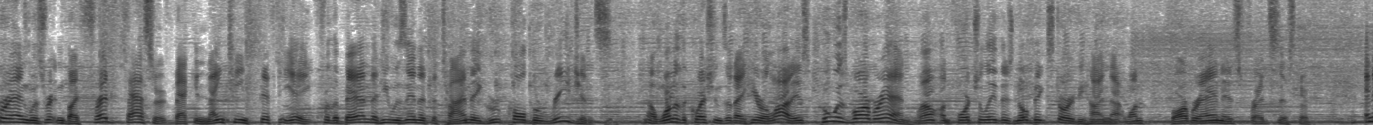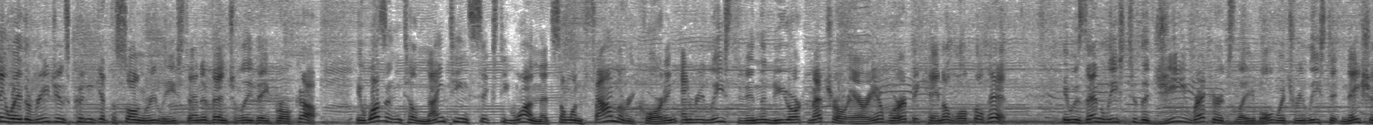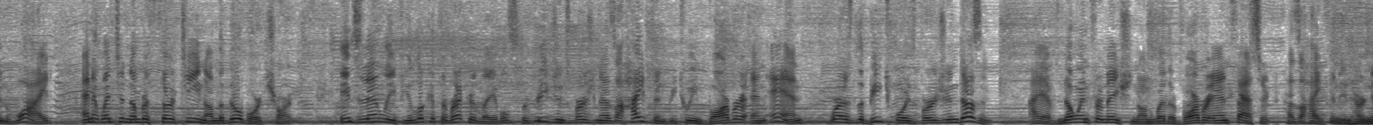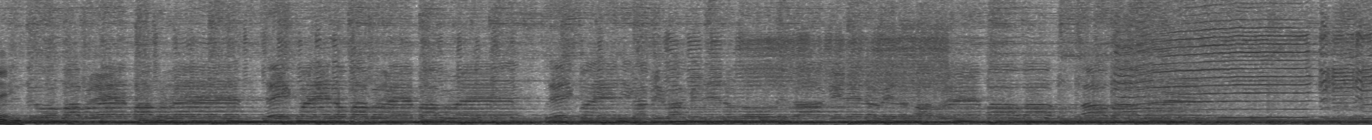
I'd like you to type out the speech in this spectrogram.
Barbara Ann was written by Fred Fassert back in 1958 for the band that he was in at the time, a group called the Regents. Now, one of the questions that I hear a lot is who was Barbara Ann? Well, unfortunately, there's no big story behind that one. Barbara Ann is Fred's sister. Anyway, the Regents couldn't get the song released, and eventually they broke up. It wasn't until 1961 that someone found the recording and released it in the New York metro area where it became a local hit. It was then leased to the Gee Records label, which released it nationwide, and it went to number 13 on the Billboard chart. Incidentally, if you look at the record labels, the Regents version has a hyphen between Barbara and Ann, whereas the Beach Boys version doesn't. I have no information on whether Barbara Ann Fassert has a hyphen in her name.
